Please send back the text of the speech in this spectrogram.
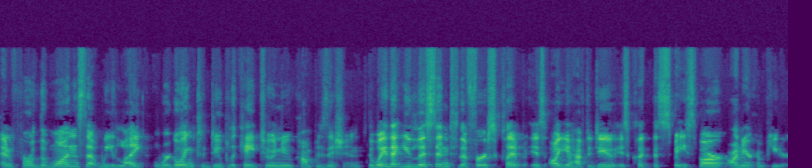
And for the ones that we like, we're going to duplicate to a new composition. The way that you listen to the first clip is all you have to do is click the space bar on your computer.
